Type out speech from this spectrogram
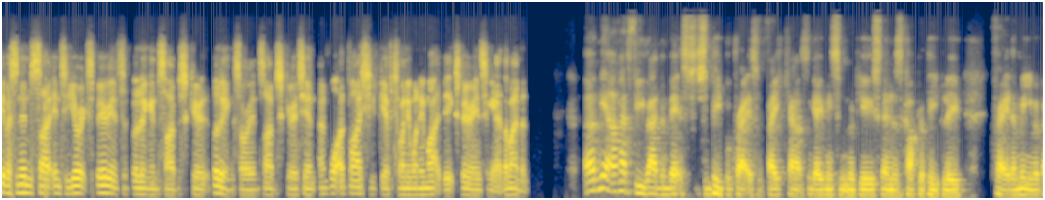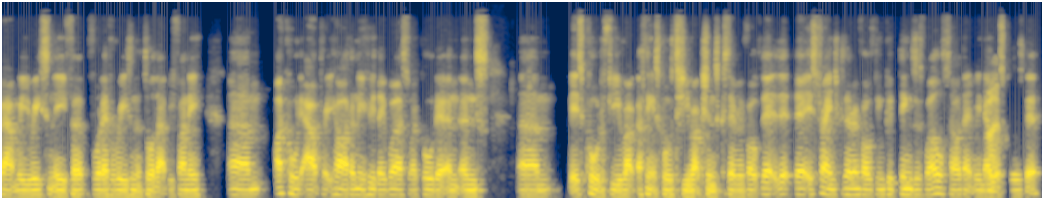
give us an insight into your experience of bullying in cybersecurity, bullying, sorry, in cybersecurity, and, and what advice you'd give to anyone who might be experiencing it at the moment? Um, yeah, I've had a few random bits. Some people created some fake accounts and gave me some abuse. And then there's a couple of people who created a meme about me recently for, for whatever reason and thought that'd be funny. Um, I called it out pretty hard. I knew who they were, so I called it. And, and um, it's called a few. I think it's caused a few ructions because they're involved. They're, they're, it's strange because they're involved in good things as well. So I don't really know right. what's caused it.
